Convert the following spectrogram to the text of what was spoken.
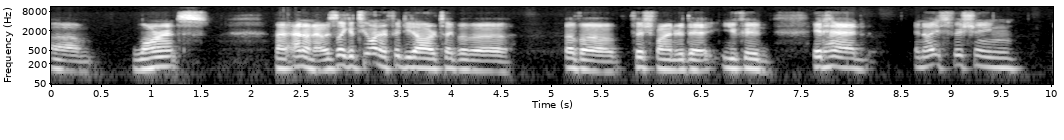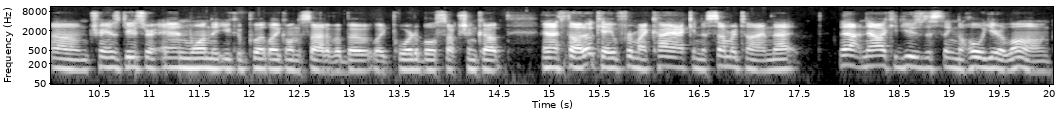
Um, Lowrance. I, I don't know. It's like a two hundred fifty dollar type of a of a fish finder that you could. It had an ice fishing um, transducer and one that you could put like on the side of a boat, like portable suction cup. And I thought, okay, for my kayak in the summertime, that now now I could use this thing the whole year long.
